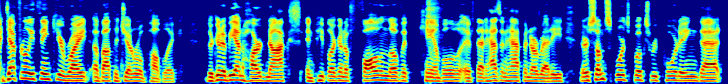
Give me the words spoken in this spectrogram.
I definitely think you're right about the general public. They're going to be on hard knocks, and people are going to fall in love with Campbell if that hasn't happened already. There are some sports books reporting that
